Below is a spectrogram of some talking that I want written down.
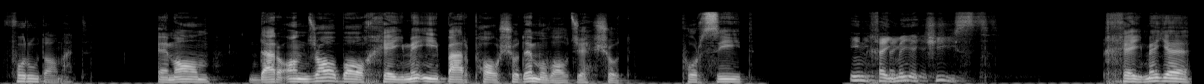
فرود آمد. امام در آنجا با خیمه ای برپا شده مواجه شد. پرسید این خیمه کیست؟ خیمه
